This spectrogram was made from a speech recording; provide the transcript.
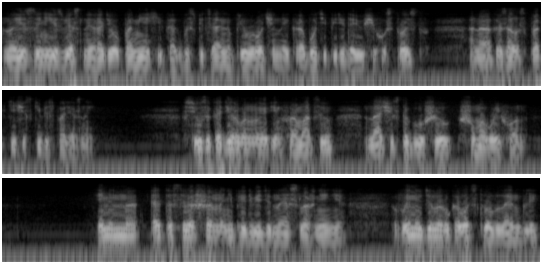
но из-за неизвестной радиопомехи, как бы специально приуроченной к работе передающих устройств, она оказалась практически бесполезной. Всю закодированную информацию начисто глушил шумовой фон. Именно это совершенно непредвиденное осложнение вынудило руководство в Лэнгли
